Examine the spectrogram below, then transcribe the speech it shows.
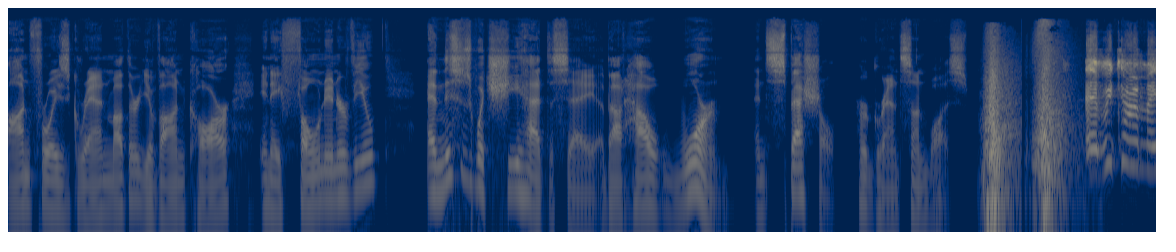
Onfroy's grandmother, Yvonne Carr, in a phone interview. And this is what she had to say about how warm and special her grandson was. Every time I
